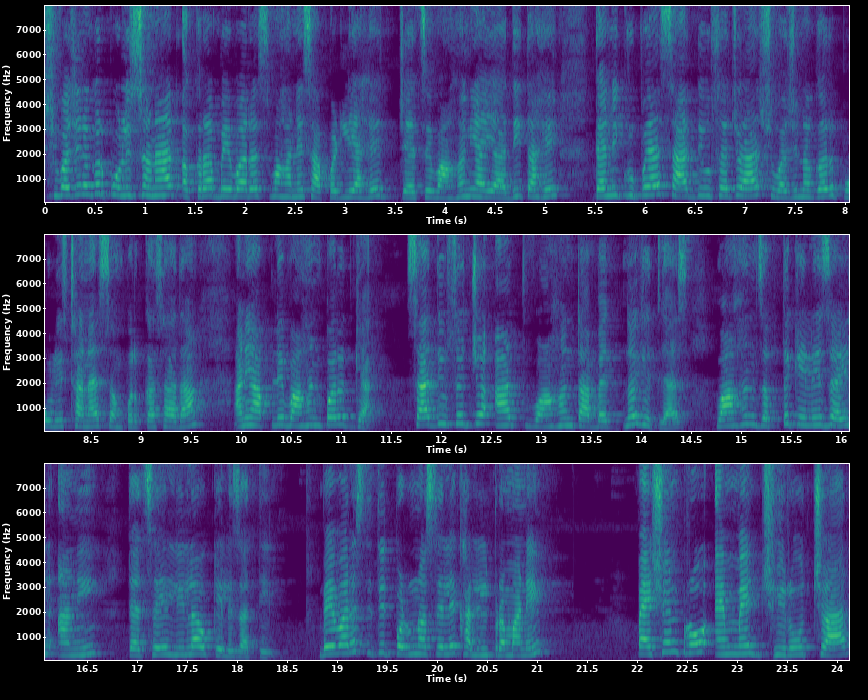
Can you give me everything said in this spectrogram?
शिवाजीनगर पोलीस ठाण्यात अकरा बेवारस वाहने सापडली आहेत ज्याचे वाहन या यादीत आहे. त्यांनी कृपया सात दिवसाच्या आत शिवाजीनगर पोलीस ठाण्यात संपर्क साधा आणि आपले वाहन परत घ्या. सात दिवसाच्या आत वाहन ताब्यात न घेतल्यास वाहन जप्त केले जाईल आणि त्याचे लिलाव केले जातील. बेवारस स्थितीत पडून असलेले खालीलप्रमाणे passion pro M H zero चार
